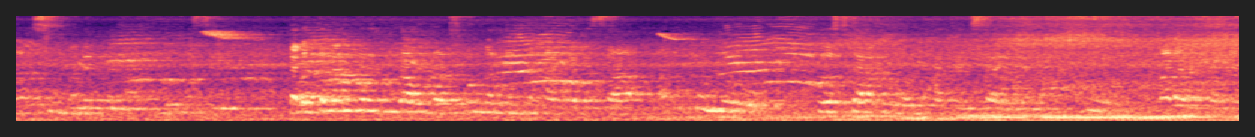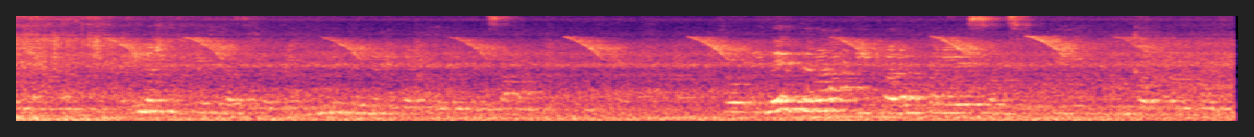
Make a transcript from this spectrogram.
ನರಸು ಮನೆಗಳನ್ನ ಗುರುತಿಸಿ ತಲೆತಲಾಂತರದಿಂದ ಅವ್ರು ನಡೆಸ್ಕೊಂಡು ಕೆಲಸ, ಅದಕ್ಕೊಂದು ಪುರಸ್ಕಾರ ಕೊಡುವಂತಹ ಕೆಲಸ ಇದೆ. ಕೆಲಸ ಸೊ ಇದೇ ಥರ ಈ ಪರಂಪರೆ, ಸಂಸ್ಕೃತಿ ಮುಂದುವರೆದುಕೊಂಡು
